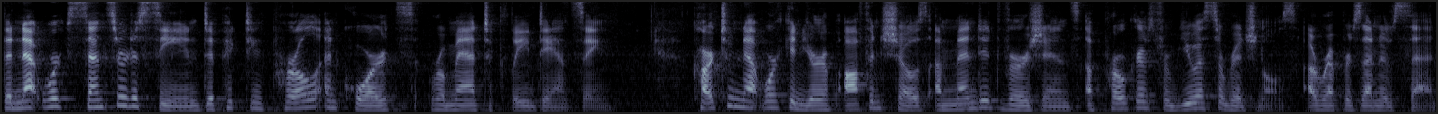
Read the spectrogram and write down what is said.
the network censored a scene depicting Pearl and Quartz romantically dancing. Cartoon Network in Europe often shows amended versions of programs from US originals, a representative said.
